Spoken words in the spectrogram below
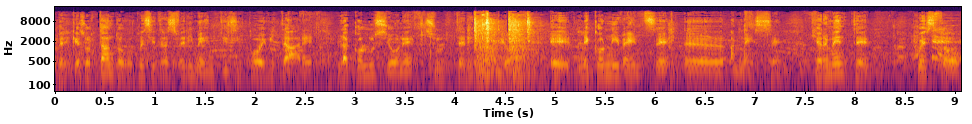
perché soltanto con questi trasferimenti si può evitare la collusione sul territorio e le connivenze eh, annesse. Chiaramente questo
